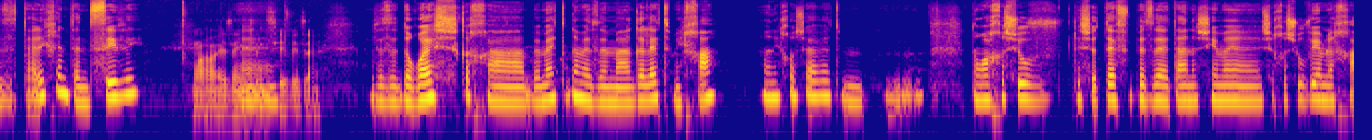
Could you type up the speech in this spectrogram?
זה תהליך אינטנסיבי. וואו, איזה אינטנסיבי זה. וזה דורש ככה באמת גם איזה מעגלי תמיכה, אני חושבת. נורא חשוב לשתף בזה את האנשים אה, שחשובים לך.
